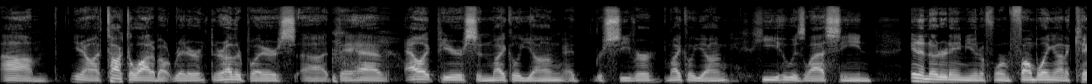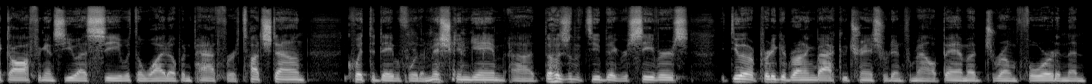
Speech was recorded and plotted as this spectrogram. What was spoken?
Um, you know, I've talked a lot about Ridder. There are other players. Uh, they have Alec Pierce and Michael Young at receiver. Michael Young, he who was last seen in a Notre Dame uniform, fumbling on a kickoff against USC with the wide open path for a touchdown. Quit the day before the Michigan game. Uh, those are the two big receivers. They do have a pretty good running back who transferred in from Alabama, Jerome Ford, and then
